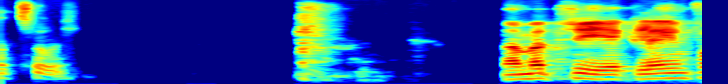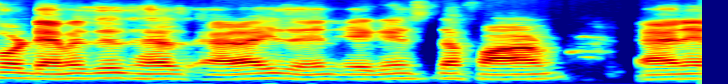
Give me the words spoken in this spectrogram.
আচ্ছা Number three, a claim for damages has arisen against the farm and a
